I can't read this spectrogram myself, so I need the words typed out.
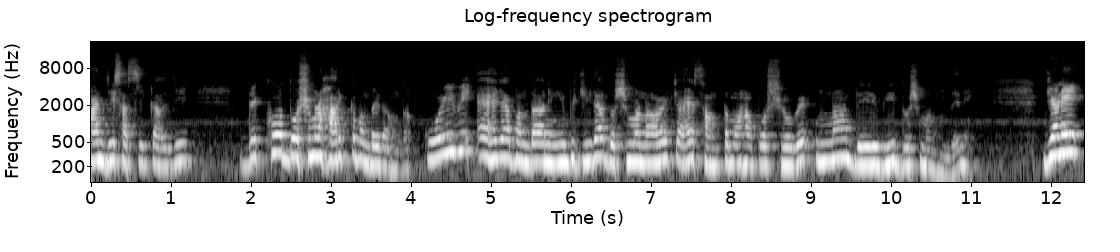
ਹਾਂਜੀ, ਸਤਿ ਸ੍ਰੀ ਅਕਾਲ ਜੀ। ਦੇਖੋ, ਦੁਸ਼ਮਣ ਹਰ ਇੱਕ ਬੰਦੇ ਦਾ ਹੁੰਦਾ। ਕੋਈ ਵੀ ਇਹੋ ਜਿਹਾ ਬੰਦਾ ਨਹੀਂ ਵੀ ਜਿਹਦਾ ਦੁਸ਼ਮਣ ਨਾ ਹੋਵੇ, ਚਾਹੇ ਸੰਤ ਮਹਾਪੁਰਸ਼ ਹੋਵੇ, ਉਹਨਾਂ ਦੇ ਵੀ ਦੁਸ਼ਮਣ ਹੁੰਦੇ ਨੇ। ਜਾਣੀ,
